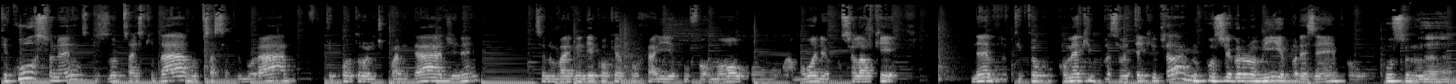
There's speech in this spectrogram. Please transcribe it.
ter curso, né? As pessoas vão precisar estudar, vão precisar se aprimorar, ter controle de qualidade, né? Você não vai vender qualquer porcaria com formol, com amônia, com sei lá o quê né? Então, como é que você vai ter que, sei lá, no curso de agronomia, por exemplo, curso no, uhum.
